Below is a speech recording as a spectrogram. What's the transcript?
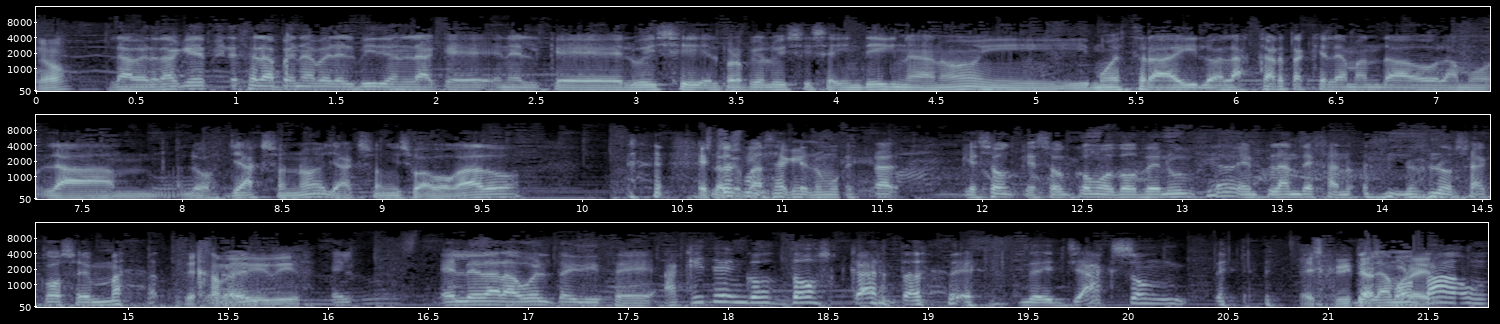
¿No? La verdad que merece la pena ver el vídeo en la que en el que Luisi, el propio Luisi se indigna, ¿no? Y, y muestra ahí lo- las cartas que le ha mandado la mo- la- los Jackson, ¿no? Jackson y su abogado. Esto lo es que pasa que no muestra que son que son como dos denuncias en plan deja no, no nos acosen más. Déjame él- vivir. Él, él le da la vuelta y dice aquí tengo dos cartas de, de Jackson de, Escritas de la por él. Motown".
